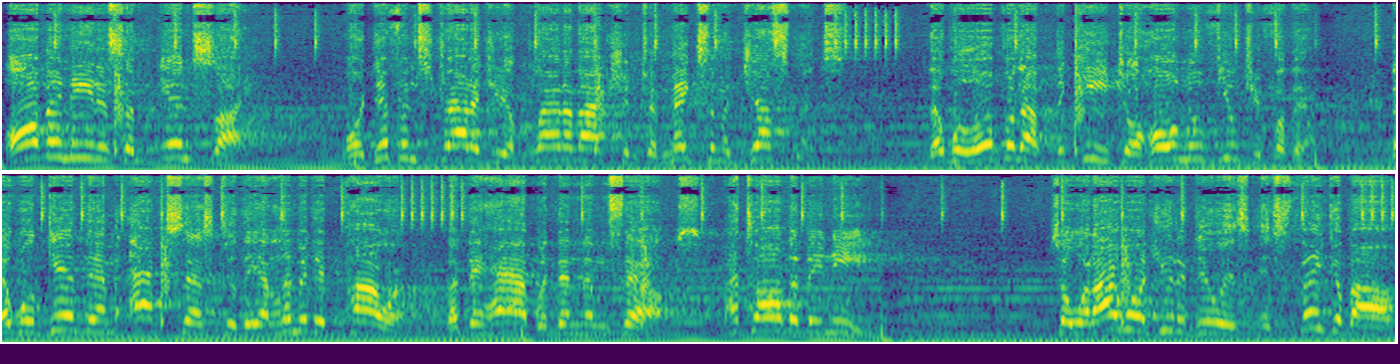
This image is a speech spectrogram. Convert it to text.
All they need is some insight or different strategy, a plan of action to make some adjustments that will open up the key to a whole new future for them, that will give them access to the unlimited power that they have within themselves. That's all that they need. So what I want you to do is, is think about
